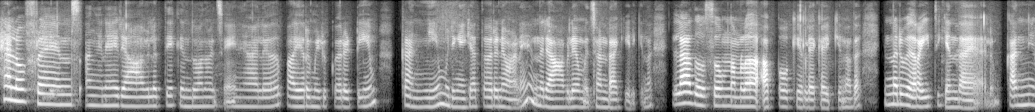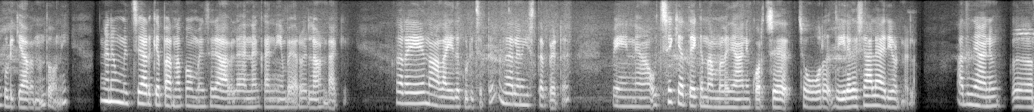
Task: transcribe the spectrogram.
Hello friends അങ്ങനെ രാവിലത്തേക്ക് എന്തുവാന്ന് വെച്ച് കഴിഞ്ഞാൽ പയറ് മെഴുക്കുരട്ടിയും കഞ്ഞിയും മുരിങ്ങയ്ക്കാത്തോരനുമാണ് ഇന്ന് രാവിലെ വെച്ച് ഉണ്ടാക്കിയിരിക്കുന്നത്. എല്ലാ ദിവസവും നമ്മൾ അപ്പമൊക്കെ അല്ലേ കഴിക്കുന്നത്. ഇന്നൊരു വെറൈറ്റിക്ക് എന്തായാലും കഞ്ഞി കുടിക്കാമെന്ന് തോന്നി. അങ്ങനെ ഉമ്മച്ച അടുക്കെ പറഞ്ഞപ്പോൾ ഉമ്മച്ച രാവിലെ തന്നെ കഞ്ഞിയും പയറും എല്ലാം ഉണ്ടാക്കി. കുറേ നാളായി ഇത് കുടിച്ചിട്ട്. എന്തായാലും എനിക്ക് ഇഷ്ടപ്പെട്ട്. പിന്നെ ഉച്ചയ്ക്കത്തേക്ക് നമ്മൾ ഞാൻ കുറച്ച് ചോറ് ജീരകശാല അരി ഉണ്ടല്ലോ അത് ഞാൻ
